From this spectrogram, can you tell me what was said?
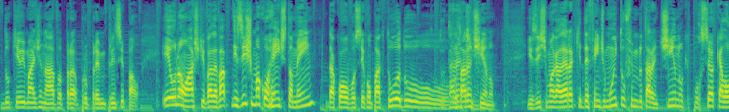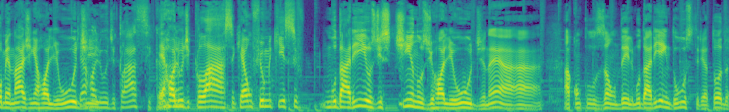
do que eu imaginava para pro prêmio principal. Eu não acho que vai levar. Existe uma corrente também, da qual você compactua, do, Do do Tarantino. Tarantino. Existe uma galera que defende muito o filme do Tarantino, que por ser aquela homenagem a Hollywood. Que é Hollywood clássica. É né? Hollywood clássica, é um filme que se mudaria os destinos de Hollywood, né? A, a, a conclusão dele, mudaria a indústria toda.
